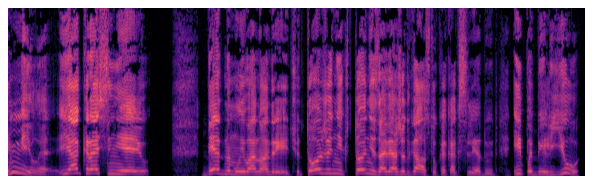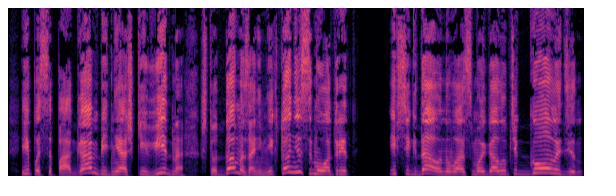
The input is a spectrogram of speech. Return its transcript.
Милая, я краснею. Бедному Ивану Андреевичу тоже никто не завяжет галстука как следует. И по белью, и по сапогам бедняжки видно, что дома за ним никто не смотрит. И всегда он у вас, мой голубчик, голоден.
